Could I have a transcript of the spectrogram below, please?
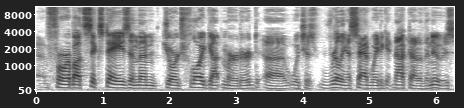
uh, for about six days, and then George Floyd got murdered, uh, which is really a sad way to get knocked out of the news.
